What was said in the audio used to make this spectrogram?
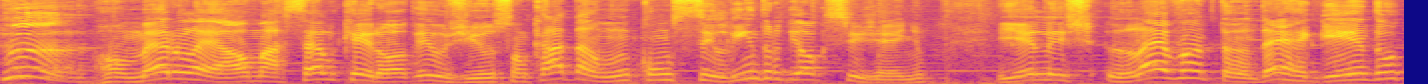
Hum. Romero Leal, Marcelo Queiroga e o Gilson, cada um com um cilindro de oxigênio, e eles levantando, erguendo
